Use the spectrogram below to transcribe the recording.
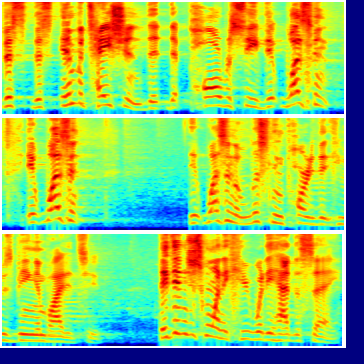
This, this invitation that, that Paul received, it wasn't, it, wasn't, it wasn't a listening party that he was being invited to. They didn't just want to hear what he had to say.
